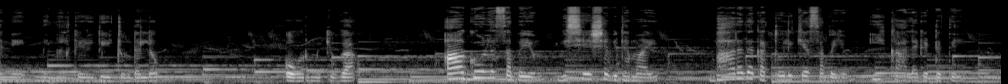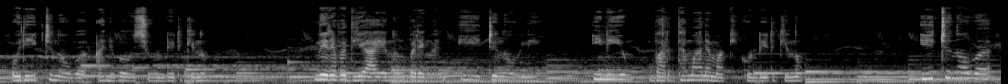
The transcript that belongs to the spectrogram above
തന്നെ നിങ്ങൾക്ക് എഴുതിയിട്ടുണ്ടല്ലോ. ഓർമ്മിക്കുക ആഗോള സഭയും വിശേഷവിധമായി ഭാരത കത്തോലിക്ക സഭയും ഈ കാലഘട്ടത്തിൽ ഒരീറ്റുനോവ് അനുഭവിച്ചുകൊണ്ടിരിക്കുന്നു. നിരവധിയായ നൊമ്പരങ്ങൾ ഈ ഈറ്റുനോവിനെ ഇനിയും വർദ്ധമാനമാക്കിക്കൊണ്ടിരിക്കുന്നു. ഈറ്റുനോവ്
